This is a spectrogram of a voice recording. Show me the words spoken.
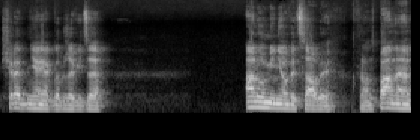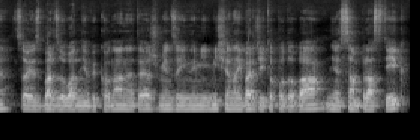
średnie, jak dobrze widzę. Aluminiowy cały front panel, co jest bardzo ładnie wykonane też. Między innymi mi się najbardziej to podoba, nie sam plastik,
